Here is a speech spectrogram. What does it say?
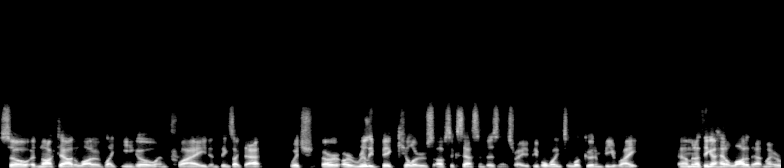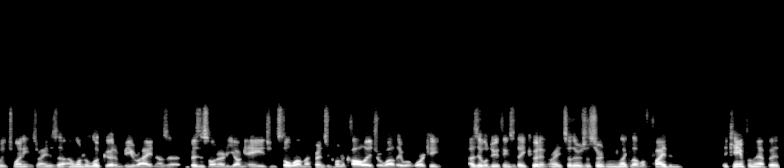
So it knocked out a lot of like ego and pride and things like that, which are are really big killers of success in business, right? People wanting to look good and be right um, and I think I had a lot of that in my early 20s, right? Is uh, I wanted to look good and be right. And I was a business owner at a young age, and still while my friends were going to college or while they were working, I was able to do things that they couldn't, right? So there's a certain like level of pride that came from that. But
